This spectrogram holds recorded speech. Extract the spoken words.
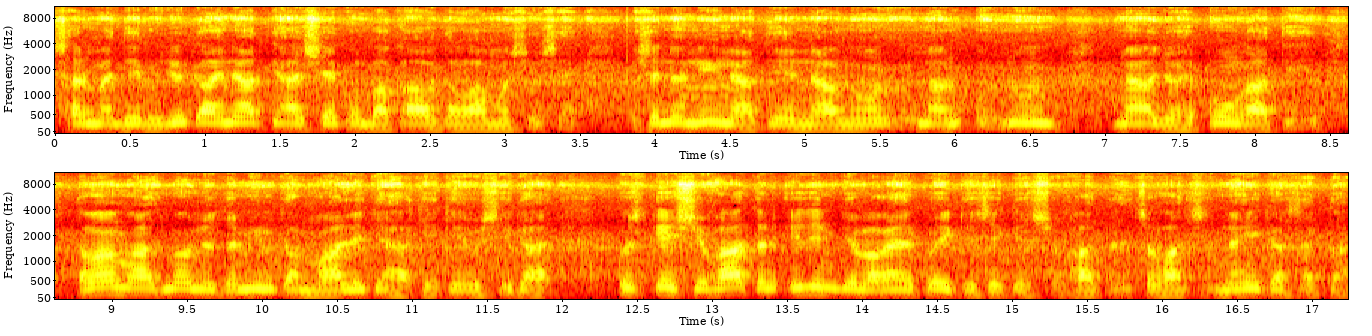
سرمدی رجوع کائنات کے حاشے کو بقا و دوا محسوس ہے۔ اسے نہ نیند آتی ہے نہ نون، نہ جو ہے اونگ آتی ہے۔ تمام آسمان و زمین کا مالک حقیقی اسی کا ہے۔ اس کے شفات اور اذن کے بغیر کوئی کسی کے شفات سفارش نہیں کر سکتا۔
